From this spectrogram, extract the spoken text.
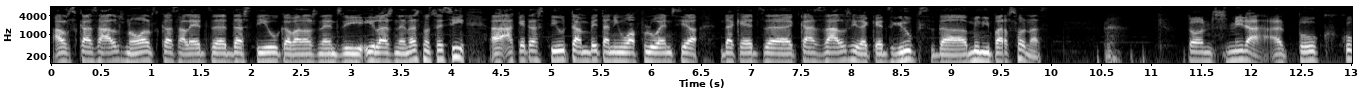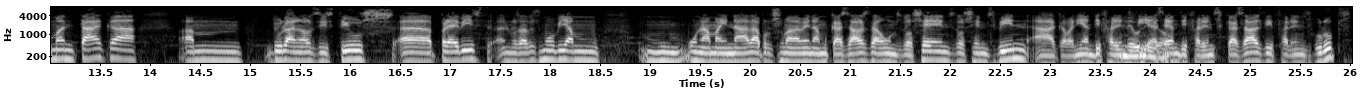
els casals, no? els casalets uh, d'estiu que van els nens i, i les nenes. No sé si uh, aquest estiu també teniu afluència d'aquests uh, casals i d'aquests grups de minipersones. Doncs mira, et puc comentar que um, durant els estius eh, previs nosaltres movíem una mainada aproximadament amb casals d'uns 200, 220, eh, que venien diferents dies, eh, amb diferents casals, diferents grups,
